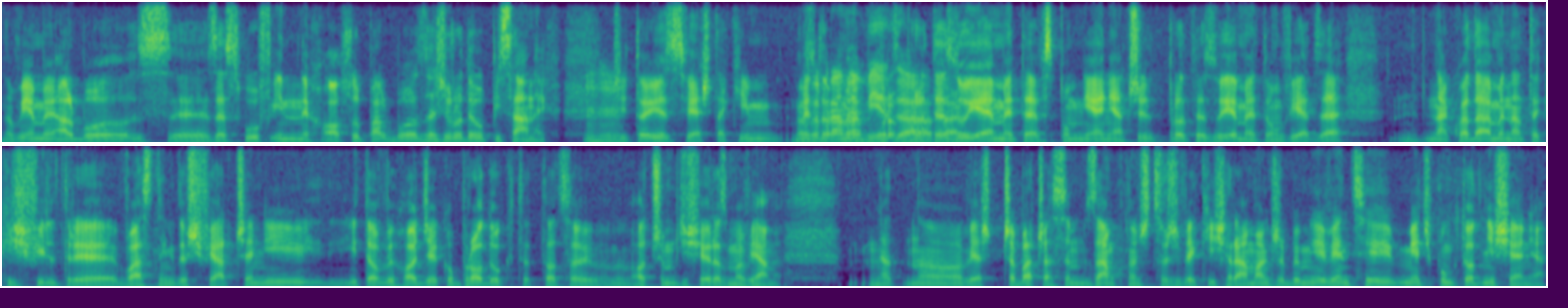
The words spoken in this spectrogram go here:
no wiemy albo z, ze słów innych osób, albo ze źródeł pisanych. Mhm. Czyli to jest, wiesz, takim... No, my, to, my wiedza, protezujemy tak. te wspomnienia, czy protezujemy tą wiedzę, nakładamy na to jakieś filtry własnych doświadczeń i, i to wychodzi jako produkt, to, co, o czym dzisiaj rozmawiamy. No, no, wiesz, trzeba czasem zamknąć coś w jakichś ramach, żeby mniej więcej mieć punkt odniesienia.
